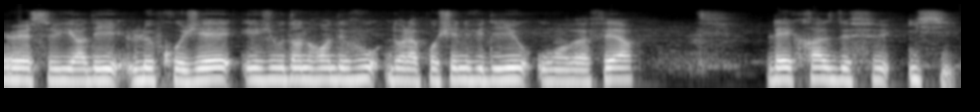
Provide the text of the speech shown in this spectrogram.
Je vais sauvegarder le projet et je vous donne rendez-vous dans la prochaine vidéo où on va faire l'écrase de feu ici.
